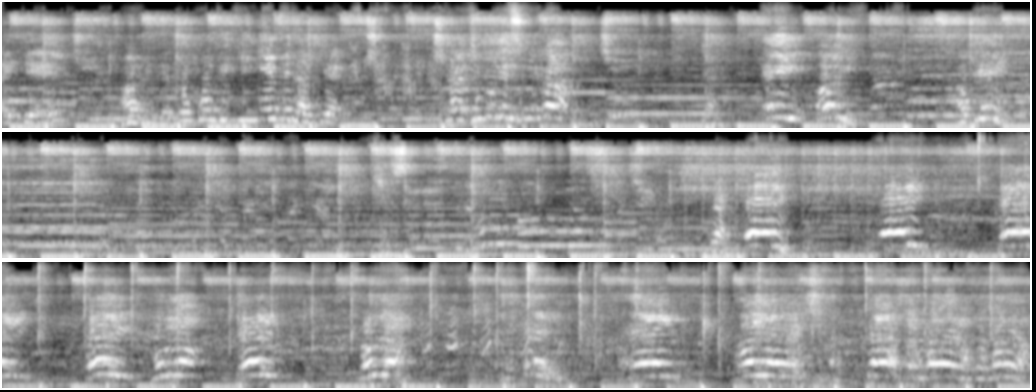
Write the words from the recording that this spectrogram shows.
보여드립니다, 이제. 아, 이제 똥고기 킹입니다, 이제. 자, 준비됐습니까? 자, 에이, 어이. 오케이. 자, 에이! 에이! 에이! 에이! 뭐야? 에이! 뭐야? 에이! 에이! 아야! 야, 야, 나가야, 나가야!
